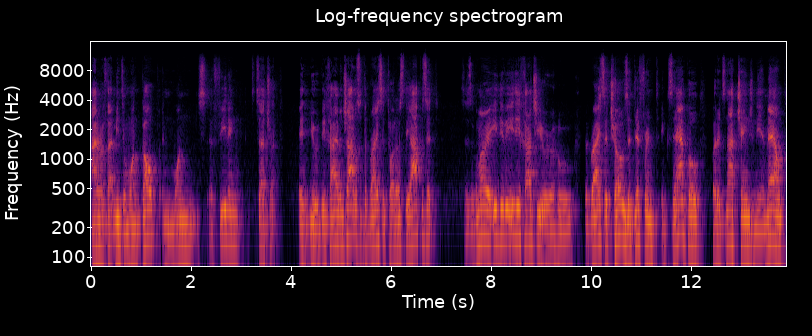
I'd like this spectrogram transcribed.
I don't know if that means in one gulp, in one feeding, etc. You would be chayiv and Shabbos, but the Brisa taught us the opposite. Says the Gemara, The Brisa chose a different example, but it's not changing the amount.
